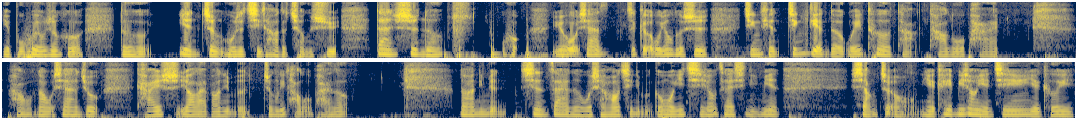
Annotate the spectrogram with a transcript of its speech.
也不会有任何的验证或是其他的程序。但是呢，我因为我现在这个我用的是经典经典的维特塔塔罗牌。好，那我现在就开始要来帮你们整理塔罗牌了。那你们现在呢，我想要请你们跟我一起哦，在心里面。想着哦，你也可以闭上眼睛，也可以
